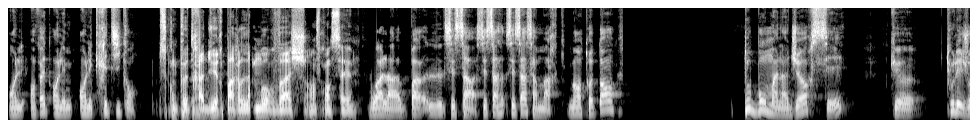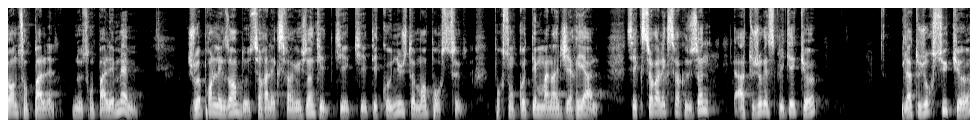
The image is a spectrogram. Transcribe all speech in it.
en, fait en les critiquant. Ce qu'on peut traduire par l'amour vache en français. Voilà, c'est ça, c'est ça, c'est ça sa marque. Mais entre temps, tout bon manager sait que tous les joueurs ne sont pas ne sont pas les mêmes. Je vais prendre l'exemple de Sir Alex Ferguson qui, qui, qui, était connu justement pour, pour son côté managérial. C'est que Sir Alex Ferguson a toujours expliqué que il a toujours su que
